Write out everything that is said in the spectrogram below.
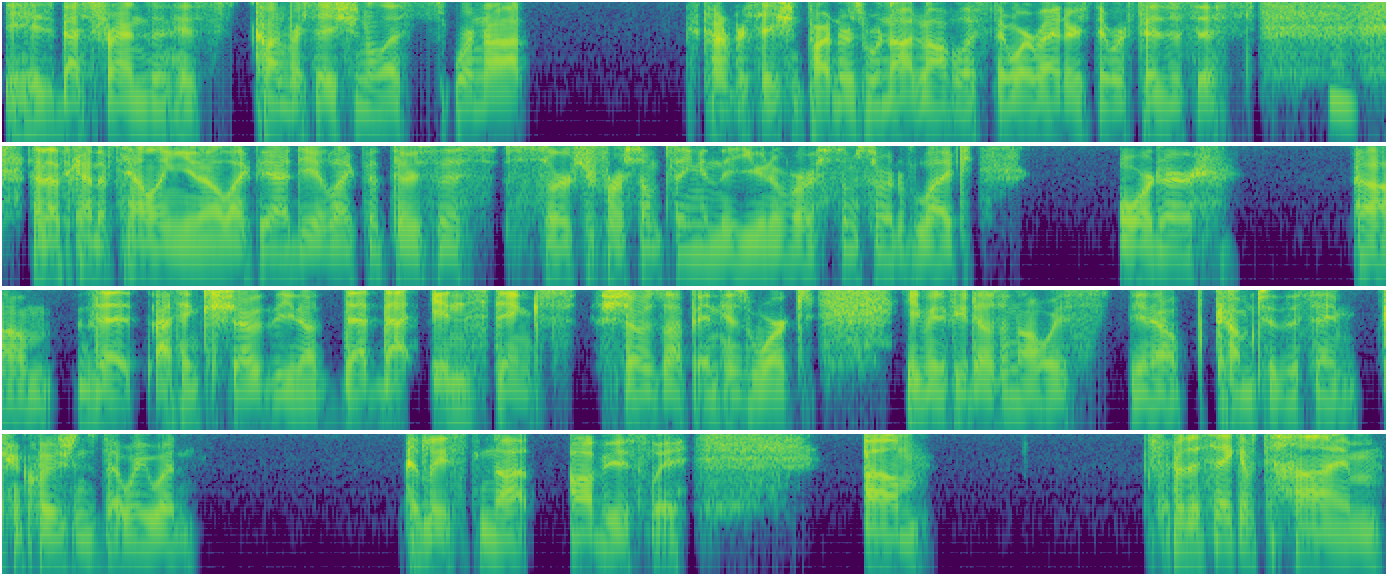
his best friends and his conversationalists were not his conversation partners were not novelists they were writers they were physicists hmm. and that's kind of telling you know like the idea like that there's this search for something in the universe some sort of like order um, that I think show you know that that instinct shows up in his work, even if he doesn't always you know come to the same conclusions that we would, at least not obviously. Um, for the sake of time,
